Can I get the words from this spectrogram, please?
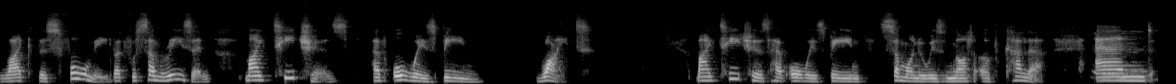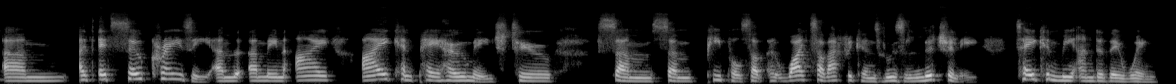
like this for me, but for some reason, my teachers have always been white. My teachers have always been someone who is not of color. Mm. And um, it, it's so crazy. Um, I mean, I I can pay homage to some some people, some white South Africans who's literally taken me under their wing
